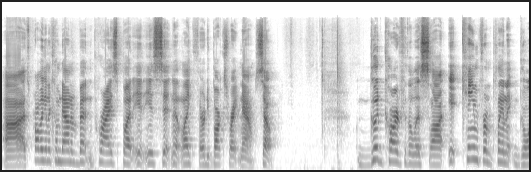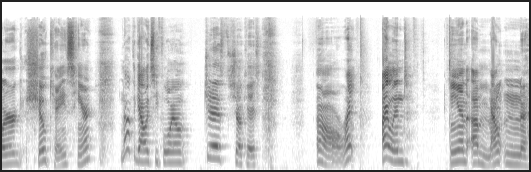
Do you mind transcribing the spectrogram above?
Uh, it's probably going to come down a bit in price, but it is sitting at like 30 bucks right now. So, Good card for the list slot. It came from Planet Glurg Showcase here. Not the Galaxy Foil, just Showcase. Alright, Island and a Mountain.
